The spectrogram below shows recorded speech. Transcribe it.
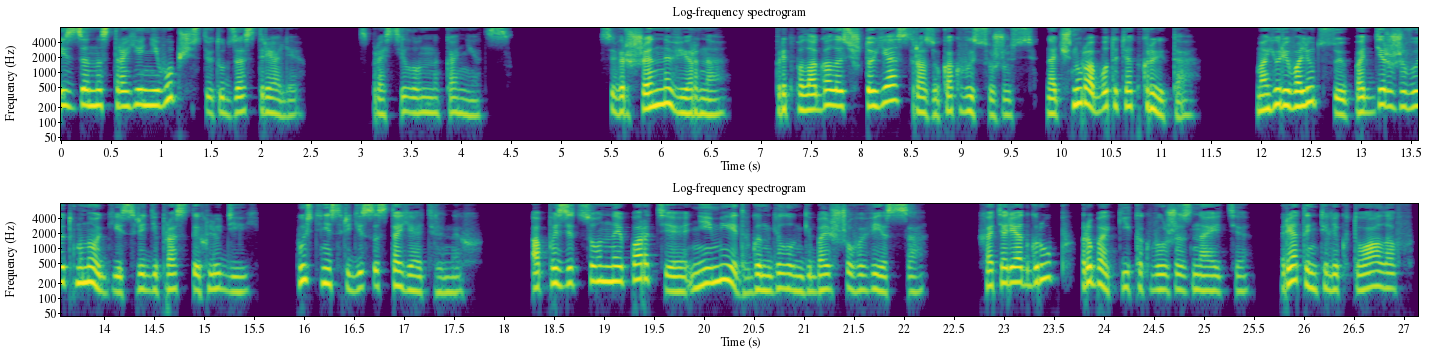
из-за настроений в обществе тут застряли?» Спросил он наконец. «Совершенно верно. Предполагалось, что я сразу, как высужусь, начну работать открыто. Мою революцию поддерживают многие среди простых людей, пусть и не среди состоятельных. Оппозиционная партия не имеет в Гангелонге большого веса, хотя ряд групп, рыбаки, как вы уже знаете, ряд интеллектуалов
